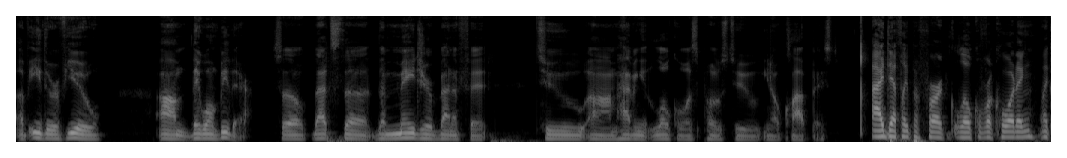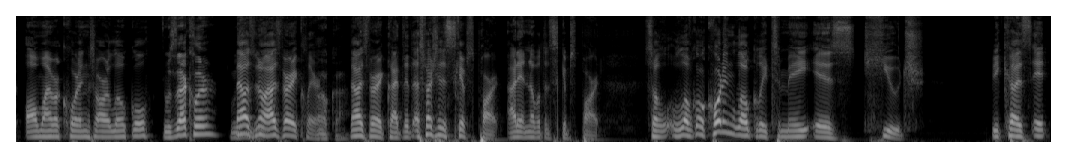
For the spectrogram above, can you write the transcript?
of either of you, um, they won't be there. So that's the the major benefit to um, having it local as opposed to you know cloud based. I definitely prefer local recording. Like all my recordings are local. Was that clear? That was no, that was very clear. Okay. That was very clear, especially the skips part. I didn't know about the skips part. So lo- recording locally to me is huge because it.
